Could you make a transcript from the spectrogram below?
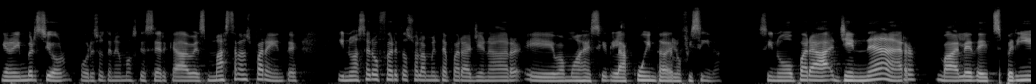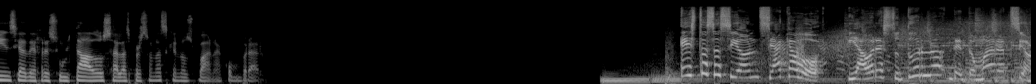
gran inversión, por eso tenemos que ser cada vez más transparentes y no hacer ofertas solamente para llenar, eh, vamos a decir, la cuenta de la oficina, sino para llenar, ¿vale? De experiencia, de resultados a las personas que nos van a comprar. Esta sesión se acabó y ahora es tu turno de tomar acción.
